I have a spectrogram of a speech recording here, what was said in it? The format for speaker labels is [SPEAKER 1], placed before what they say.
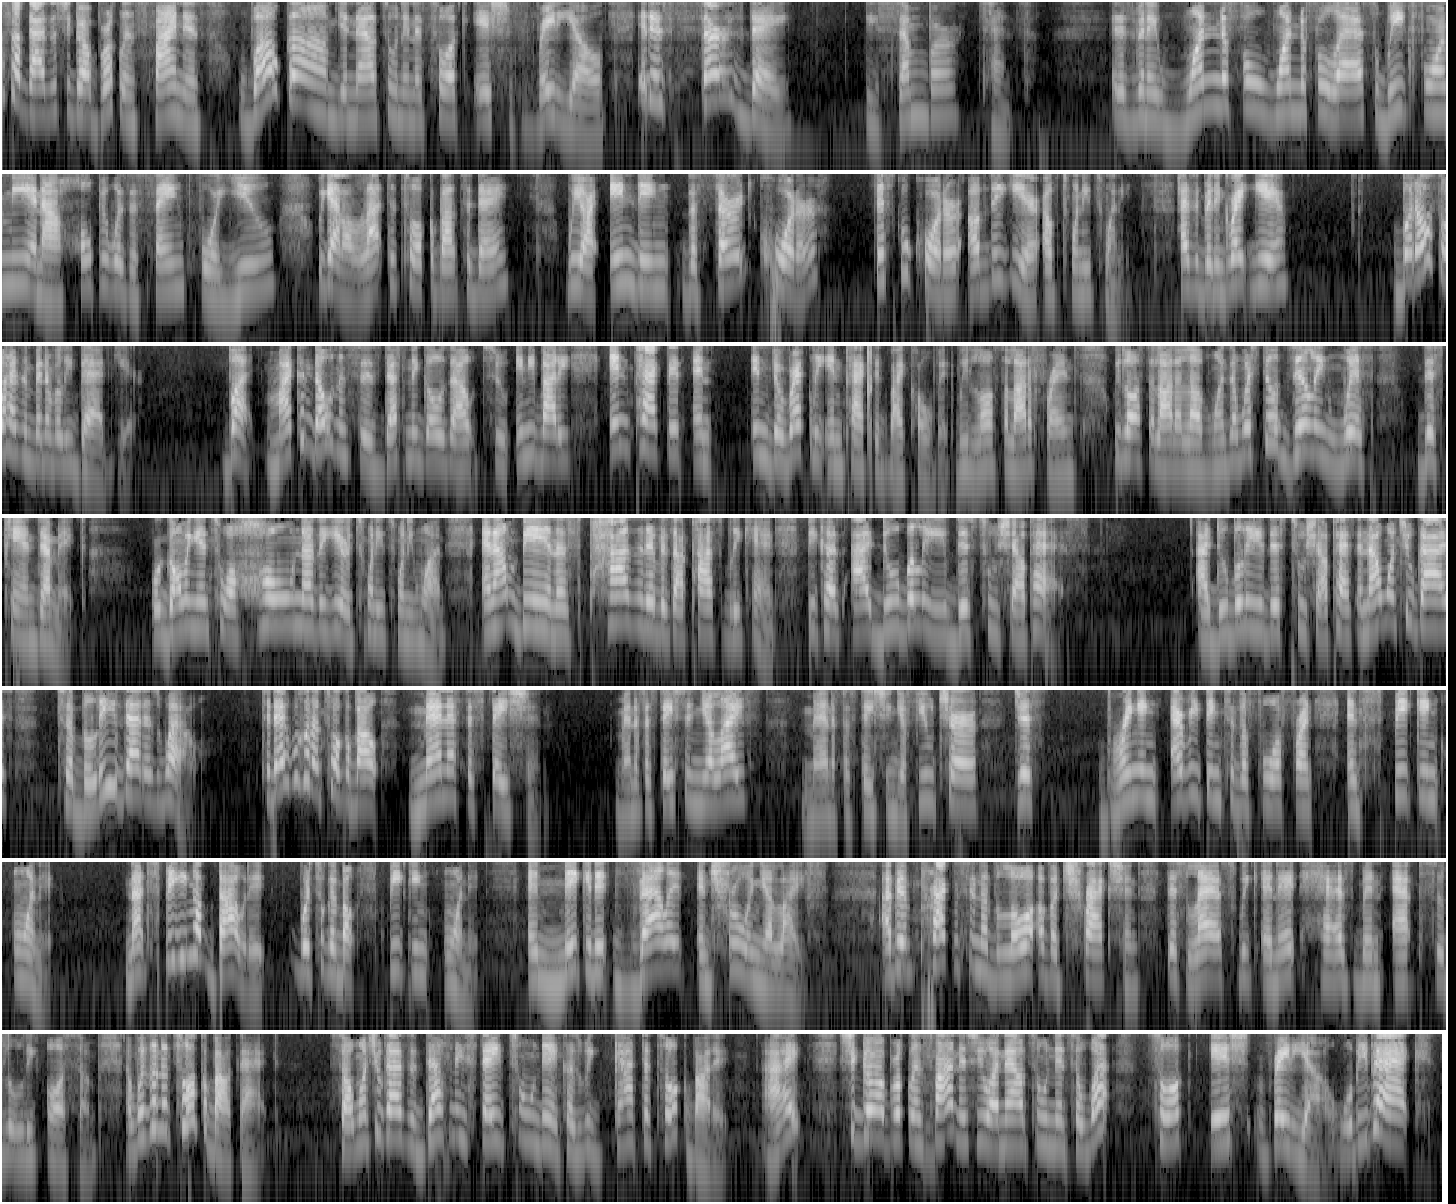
[SPEAKER 1] what's up, guys? It's your girl, Brooklyn's Finest. Welcome. You're now tuned in to Talk Ish Radio. It is Thursday, December 10th. It has been a wonderful, wonderful last week for me, and I hope it was the same for you. We got a lot to talk about today. We are ending the third quarter, fiscal quarter of the year of 2020. Has it been a great year? But also hasn't been a really bad year. But my condolences definitely goes out to anybody impacted and indirectly impacted by COVID. We lost a lot of friends, we lost a lot of loved ones, and we're still dealing with this pandemic. We're going into a whole nother year, 2021. And I'm being as positive as I possibly can because I do believe this too shall pass. I do believe this too shall pass. And I want you guys to believe that as well. Today, we're going to talk about manifestation. Manifestation in your life, manifestation your future, just bringing everything to the forefront and speaking on it. Not speaking about it, we're talking about speaking on it and making it valid and true in your life. I've been practicing the law of attraction this last week and it has been absolutely awesome. And we're going to talk about that. So I want you guys to definitely stay tuned in because we got to talk about it. All right. It's your girl, Brooklyn's Finest. You are now tuned into what? Talk Ish Radio. We'll be back.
